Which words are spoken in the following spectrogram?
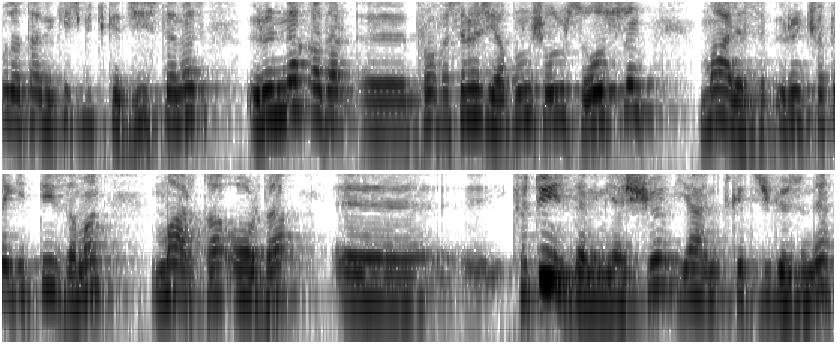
Bu da tabii ki hiçbir tüketici istemez. Ürün ne kadar e, profesyonelce yapılmış olursa olsun maalesef ürün çöpe gittiği zaman marka orada e, kötü izlenim yaşıyor. Yani tüketici gözünde.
